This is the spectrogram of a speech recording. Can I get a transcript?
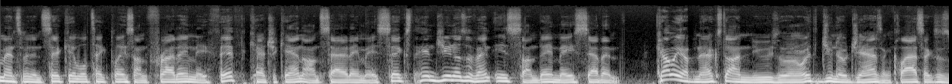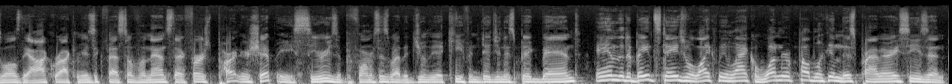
Commencement in Sitka will take place on Friday, May 5th, Ketchikan on Saturday, May 6th, and Juneau's event is Sunday, May 7th. Coming up next on News of the North, Juneau Jazz and Classics, as well as the Ak Rock Music Festival, announced their first partnership, a series of performances by the Julia Keefe Indigenous Big Band. And the debate stage will likely lack one Republican this primary season.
